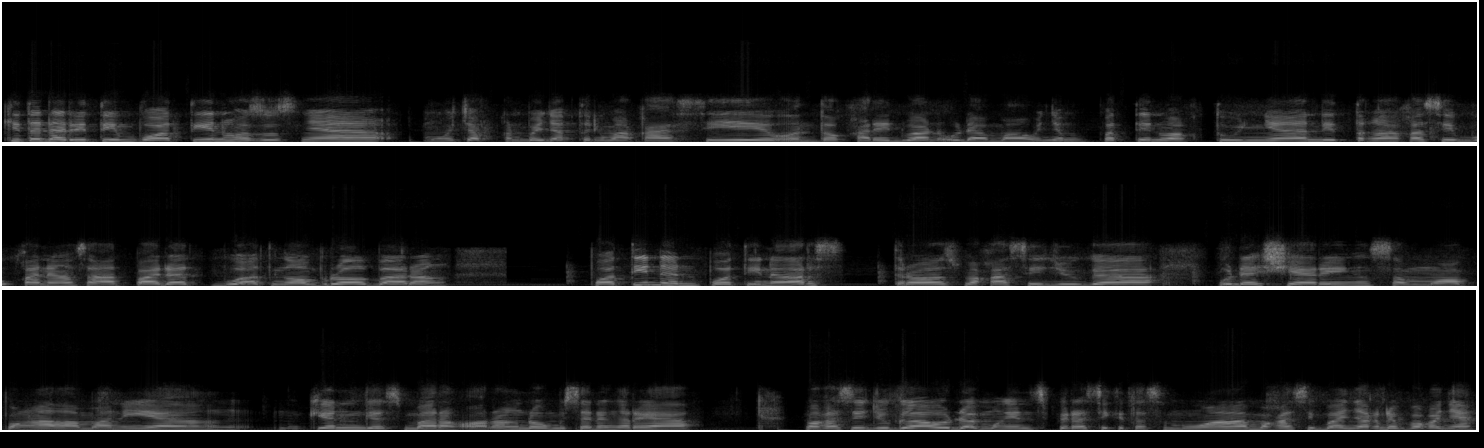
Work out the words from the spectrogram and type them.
kita dari tim Potin khususnya mengucapkan banyak terima kasih untuk Karidwan udah mau nyempetin waktunya di tengah kesibukan yang sangat padat buat ngobrol bareng Potin dan Potiners. Terus makasih juga udah sharing semua pengalaman yang mungkin gak sembarang orang dong bisa denger ya. Makasih juga udah menginspirasi kita semua. Makasih banyak deh pokoknya.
